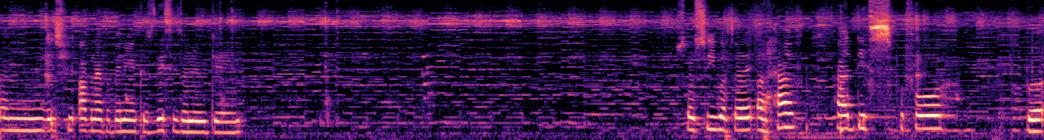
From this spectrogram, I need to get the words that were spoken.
And it's, I've never been here because this is a new game. So see what I, I have had this before, but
